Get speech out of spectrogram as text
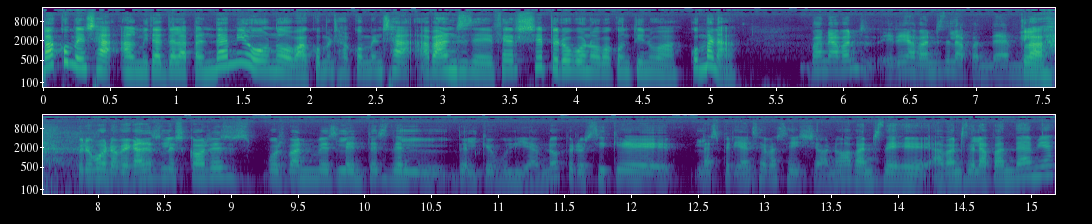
Va començar al meitat de la pandèmia o no? Va començar a començar abans de fer-se, però bueno, va continuar. Com va anar? Va anar abans, era abans de la pandèmia. Clar. Però bueno, a vegades les coses pues, van més lentes del, del que volíem, no? Però sí que l'experiència va ser això, no? Abans de, abans de la pandèmia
